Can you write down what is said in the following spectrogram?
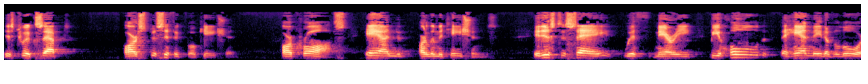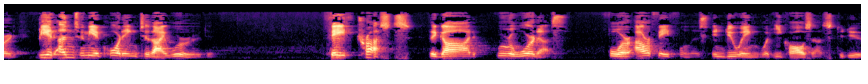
is to accept our specific vocation, our cross, and our limitations. It is to say with Mary, Behold the handmaid of the Lord, be it unto me according to thy word. Faith trusts that God will reward us for our faithfulness in doing what he calls us to do.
